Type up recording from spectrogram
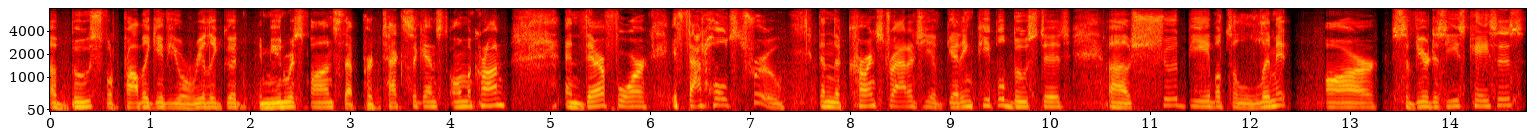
a boost will probably give you a really good immune response that protects against Omicron. And therefore, if that holds true, then the current strategy of getting people boosted uh, should be able to limit our severe disease cases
